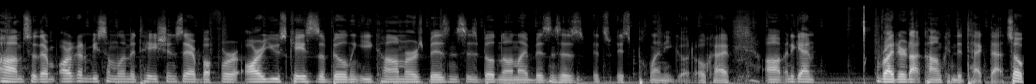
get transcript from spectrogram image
um, so there are going to be some limitations there. But for our use cases of building e-commerce businesses, building online businesses, it's it's plenty good. Okay, um, and again writer.com can detect that. So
